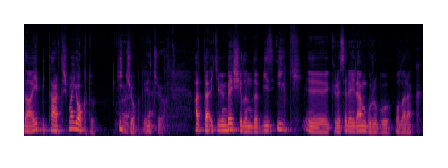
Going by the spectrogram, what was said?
dair bir tartışma yoktu. Hiç evet, yoktu yani. Hiç yoktu. Hatta 2005 yılında biz ilk e, küresel eylem grubu olarak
